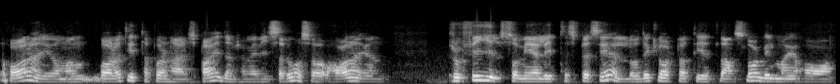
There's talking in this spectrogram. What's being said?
har han ju, om man bara tittar på den här spidern som vi visade då, så har han ju en profil som är lite speciell. Och det är klart att i ett landslag vill man ju ha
